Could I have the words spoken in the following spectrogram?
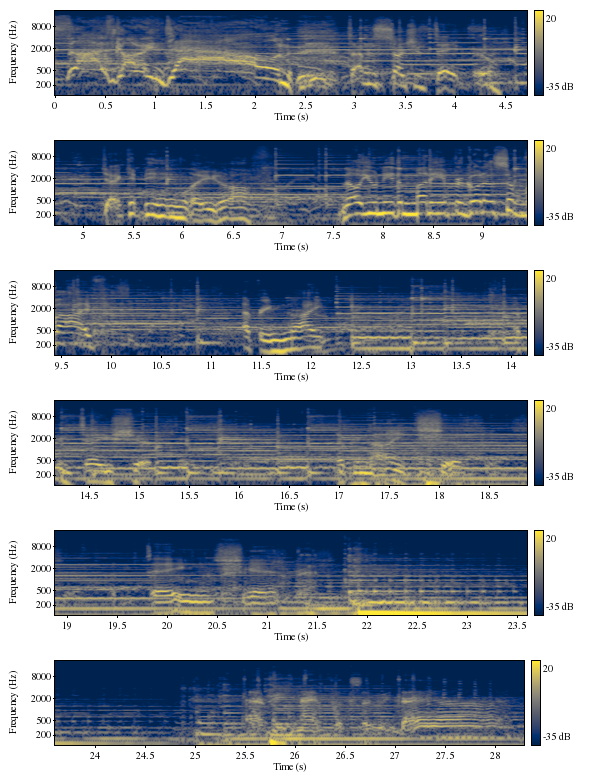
Sun's going down! Time to start your day, bro. Can't keep being laid off. No, you need the money if you're gonna survive. Every night, every day shift, every night shift, day shift. Every night puts every day up.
